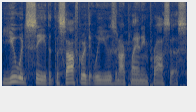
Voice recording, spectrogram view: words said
you would see that the software that we use in our planning process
